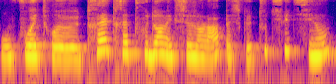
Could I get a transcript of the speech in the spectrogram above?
Donc, faut être euh, très très prudent avec ces gens-là parce que tout de suite, sinon,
